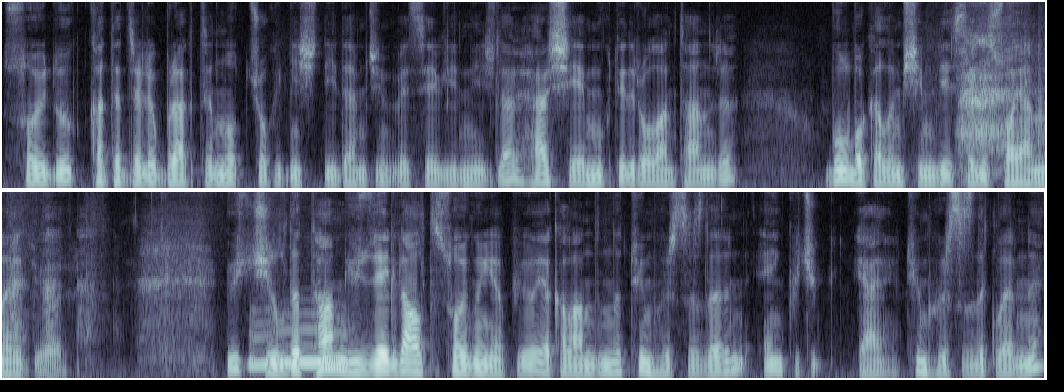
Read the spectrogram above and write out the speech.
Soyduğu katedrale bıraktığı not çok ilginç Didemciğim ve sevgili dinleyiciler. Her şeye muktedir olan Tanrı bul bakalım şimdi seni soyanları diyor. 3 yılda tam 156 soygun yapıyor. Yakalandığında tüm hırsızların en küçük yani tüm hırsızlıklarını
